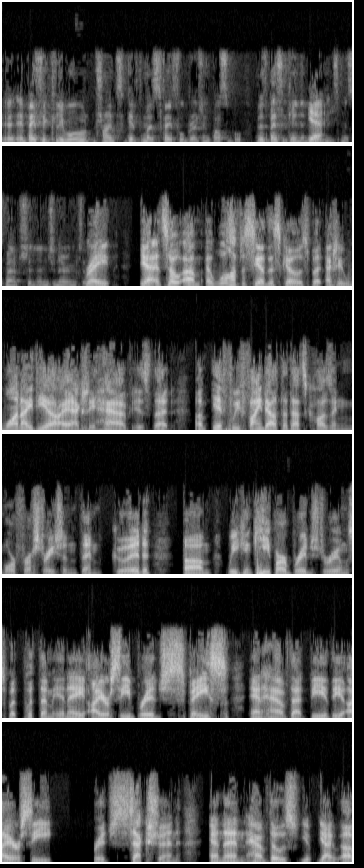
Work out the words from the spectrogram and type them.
it basically will try to give the most faithful bridging possible. But it's basically an impedance yeah. mismatch in engineering terms. Right. Yeah, and so um, we'll have to see how this goes. But actually, one idea I actually have is that um, if we find out that that's causing more frustration than good, um, we can keep our bridged rooms, but put them in a IRC bridge space and have that be the IRC bridge section, and then have those. Yeah, uh,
